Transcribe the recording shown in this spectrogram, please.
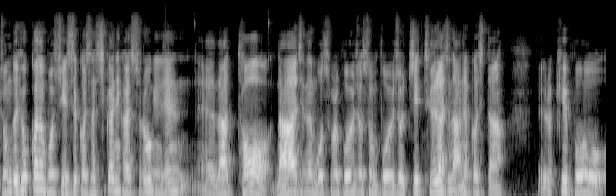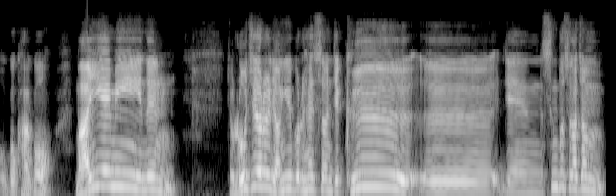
좀 더 효과는 볼 수 있을 것이다. 시간이 갈수록 이제 나, 더 나아지는 모습을 보여줬으면 보여줬지 덜하지는 않을 것이다. 이렇게 보고 가고 마이애미는 좀 로지어를 영입을 해서 이제 그 으, 이제 승부수가 좀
